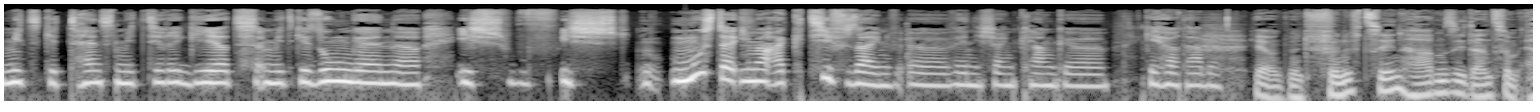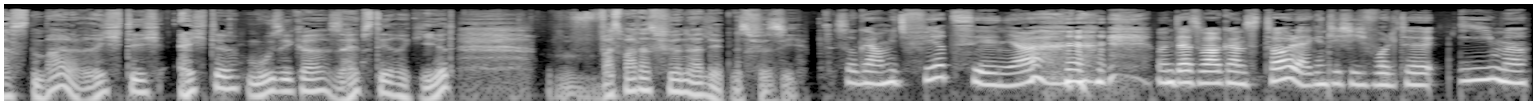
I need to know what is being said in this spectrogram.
mitgetänzt, mitdirigiert, mitgesungen. Äh, ich, ich musste immer aktiv sein, äh, wenn ich einen Klang äh, gehört habe. Ja, und mit 15 haben Sie dann zum ersten Mal richtig echte Musiker selbst dirigiert. Was war das für ein Erlebnis für Sie? Sogar mit 14, ja. Und das war ganz toll eigentlich. Ich wollte immer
